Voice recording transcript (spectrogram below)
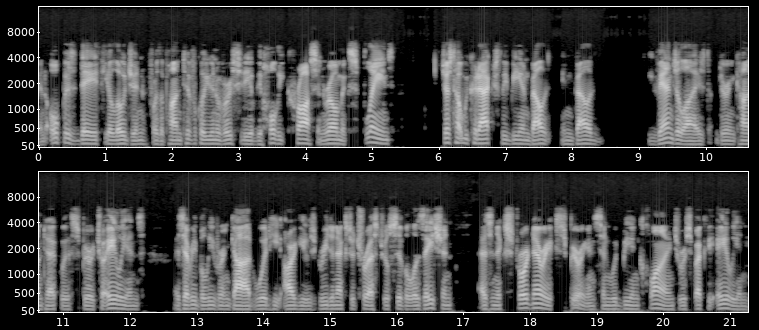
an Opus Dei theologian for the Pontifical University of the Holy Cross in Rome, explains just how we could actually be invalid, invalid evangelized during contact with spiritual aliens, as every believer in God would, he argues, greet an extraterrestrial civilization as an extraordinary experience and would be inclined to respect the alien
